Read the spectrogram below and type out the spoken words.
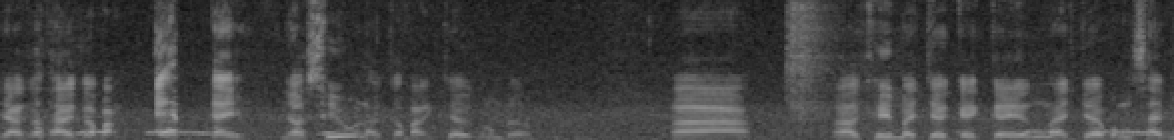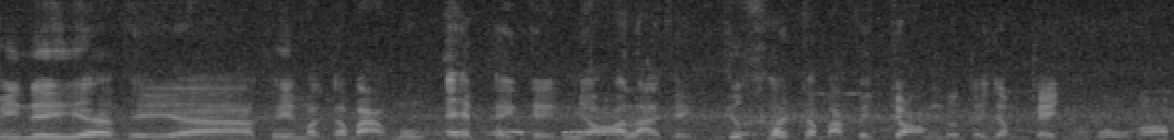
Và có thể các bạn ép cây nhỏ xíu là các bạn chơi cũng được. À, à, khi mà chơi cây kiển mà chơi bonsai mini á, thì à, khi mà các bạn muốn ép cây kiển nhỏ lại thì trước hết các bạn phải chọn được cái dòng cây cho phù hợp.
